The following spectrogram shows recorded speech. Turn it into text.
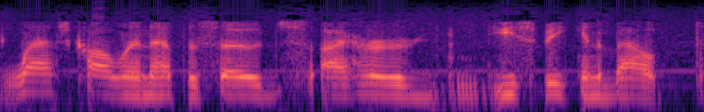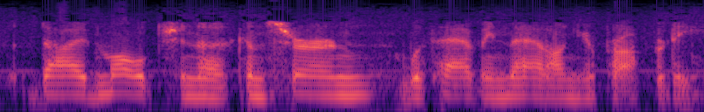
last call-in episodes, I heard you speaking about dyed mulch and a concern with having that on your property.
